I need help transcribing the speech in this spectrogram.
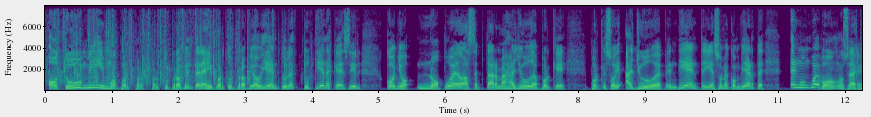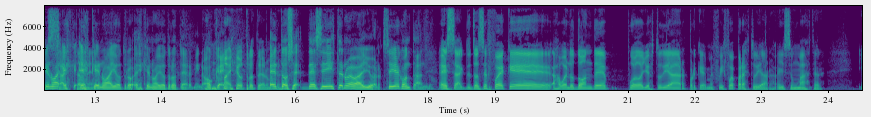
O tú mismo, por, por- por tu propio interés y por tu propio bien, tú, le- tú tienes que decir, coño, no puedo aceptar más ayuda porque, porque soy ayudo dependiente y eso me convierte en un huevón. O sea, es que no hay, es, es que no hay otro, es que no hay otro término. Ok. No hay otro término. Entonces, decidiste Nueva York. Sigue contando. Exacto. Entonces fue que, ah, bueno, ¿dónde puedo yo estudiar? Porque me fui fue para estudiar. Ahí hice un máster.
